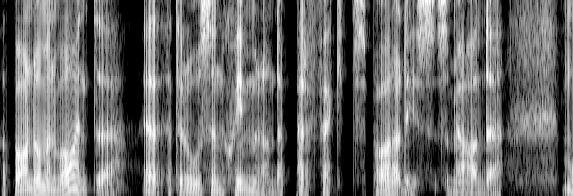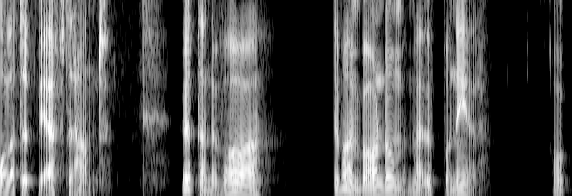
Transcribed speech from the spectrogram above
att barndomen var inte e-, ett rosenskimrande perfekt paradis som jag hade målat upp i efterhand. Utan det var, det var en barndom med upp och ner. Och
